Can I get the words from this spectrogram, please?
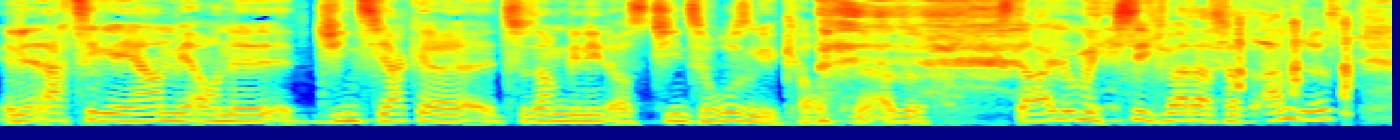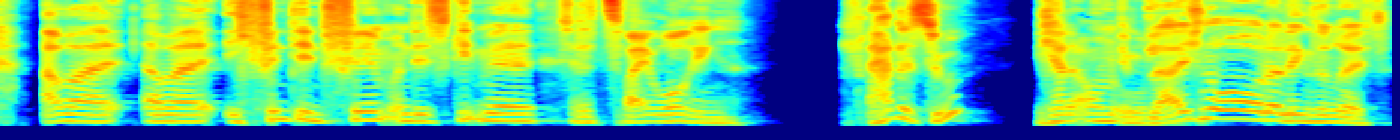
in den 80er Jahren mir auch eine Jeansjacke zusammengenäht aus Jeanshosen gekauft. Ne? Also stylomäßig war das was anderes. Aber aber ich finde den Film und es geht mir. Ich hatte zwei Ohrringe. Hattest du? Ich hatte auch einen Im Ohrring. gleichen Ohr oder links und rechts?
